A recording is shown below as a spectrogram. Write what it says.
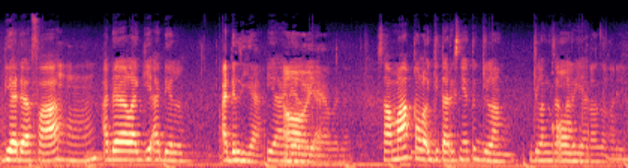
Diadava, Mm-mm. ada lagi Adel, Adelia. Iya, Oh Adelia. iya benar. sama kalau gitarisnya itu Gilang, Gilang Oh, Zakaria. Gilang Zakaria.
